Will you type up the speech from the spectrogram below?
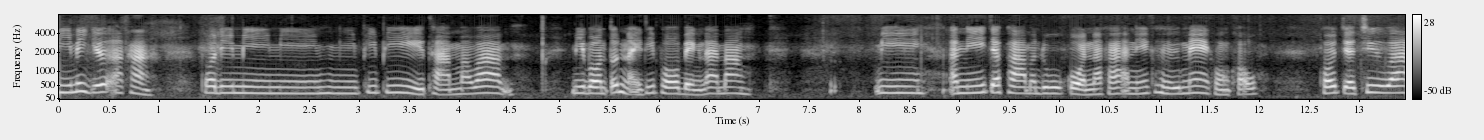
มีไม่เยอะอะค่ะ พอดีมีมีมีพี่ๆถามมาว่า มีบอนต้นไหนที่พอแบ่งได้บ้าง มีอันนี้จะพามาดูก่อนนะคะ อันนี้คือแม่ของเขา เขาจะชื่อว่า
